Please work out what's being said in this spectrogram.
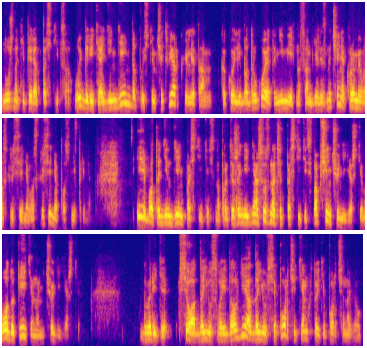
нужно теперь отпаститься. Выберите один день, допустим, четверг или там какой-либо другой, это не имеет на самом деле значения, кроме воскресенья. Воскресенье пост не принят. И вот один день поститесь. На протяжении дня, что значит поститесь? Вообще ничего не ешьте. Воду пейте, но ничего не ешьте. Говорите, все, отдаю свои долги, отдаю все порчи тем, кто эти порчи навел.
